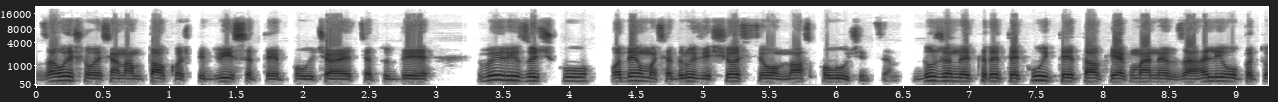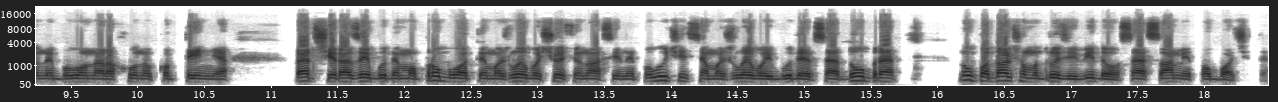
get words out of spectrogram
Залишилося нам також підвісити, виходить, туди вирізочку. Подивимося, друзі, що з цього в нас вийде. Дуже не критикуйте, так як в мене взагалі опиту не було на рахунок коптильня. Перші рази будемо пробувати, можливо, щось у нас і не вийде, можливо, і буде все добре. Ну, в подальшому, друзі, відео все самі побачите.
